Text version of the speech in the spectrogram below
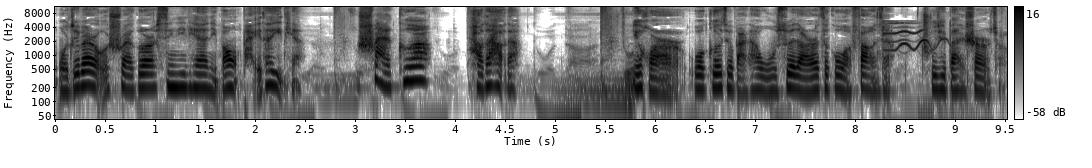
我这边有个帅哥，星期天你帮我陪他一天。帅哥，好的好的。一会儿我哥就把他五岁的儿子给我放下，出去办事儿去了。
